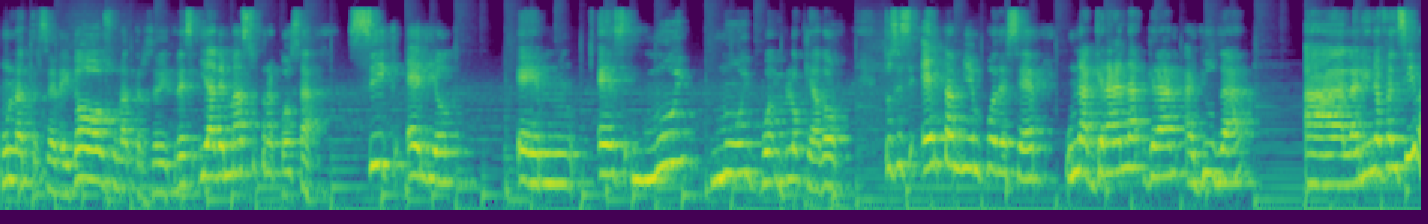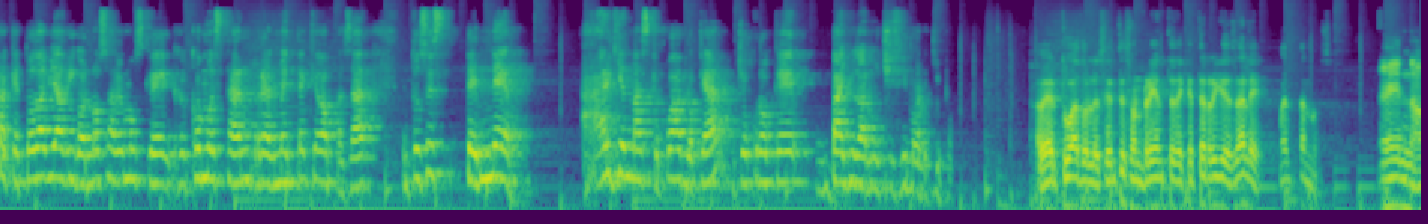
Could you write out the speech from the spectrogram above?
Una tercera y dos, una tercera y tres. Y además, otra cosa, Zeke Elliott eh, es muy, muy buen bloqueador. Entonces, él también puede ser una gran, gran ayuda a la línea ofensiva, que todavía digo, no sabemos qué, cómo están realmente, qué va a pasar. Entonces, tener a alguien más que pueda bloquear, yo creo que va a ayudar muchísimo al equipo. A ver, tú adolescente sonriente, ¿de qué te ríes? Dale, cuéntanos. Eh, no.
